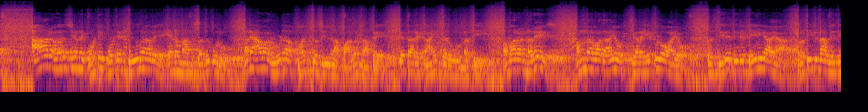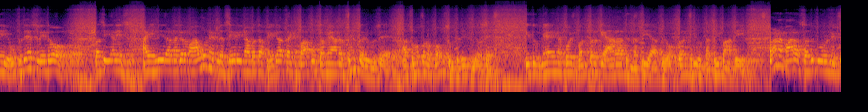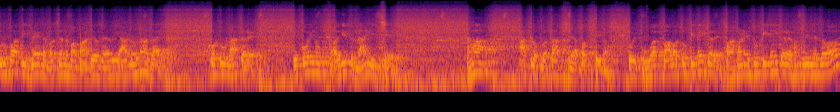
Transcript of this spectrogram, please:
આ રહસ્યને ઘોટી ઘોટીને પીવરાવે એનું નામ સદગુરુ. અને આવા રૂડા પંચશીલના પાલન આપે કે તારે કાંઈ કરવું નથી. અમારા નરેશ અમદાવાદ આવ્યો ત્યારે એકલો આવ્યો તો ધીરે ધીરે બે આયા, પ્રતિજ્ઞા લીધી, ઉપદેશ લીધો. પછી એની આ ઇન્દિરાનગરમાં આવું ને એટલે શેરીના બધા ભેગા થાય કે, બાપુ, તમે આને શું કર્યું છે? આ છોકરો બહુ સુધરી ગયો છે. કીધું, મેં એને કોઈ મંત્ર કે આરાધ નથી આપ્યો, કંઠિયું નથી બાંધી. પણ મારા સદગુરુની કૃપાથી મેં એને વચનમાં બાંધ્યો છે, હવે આડો ના જાય. ખોટું ના કરે. એ કોઈનું અહિત ના ઈચ્છે. હા, આટલો પ્રતાપ છે આ ભક્તિનો. કોઈ ભુવા બાવા સુખી નહીં કરે, બ્રાહ્મણે સુખી નહીં કરે, સમજી લેજો.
